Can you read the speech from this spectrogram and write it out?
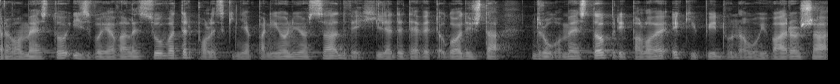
Prvo mesto izvojavale su vaterpoleskinje Panioniosa 2009. godišta, drugo mesto pripalo je ekipi Dunavu i Varoša,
